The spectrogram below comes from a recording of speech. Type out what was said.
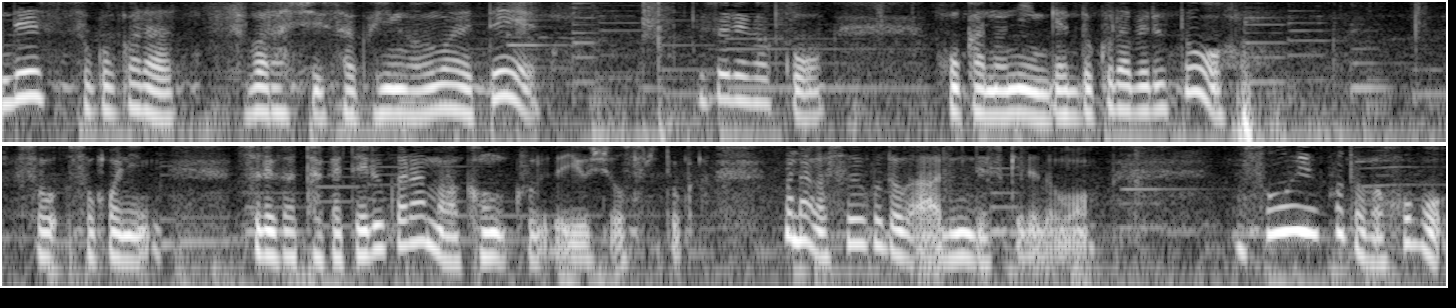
でそこから素晴らしい作品が生まれてそれがこう他の人間と比べるとそそこにそれが長けてるからまあコンクールで優勝するとか,、まあ、なんかそういうことがあるんですけれどもそういうことがほぼ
